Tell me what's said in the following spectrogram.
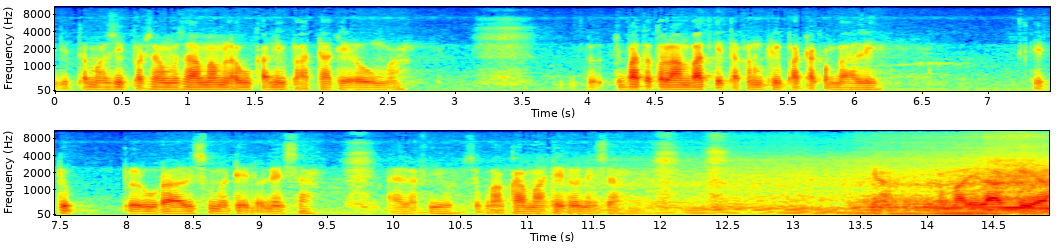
kita masih bersama-sama melakukan ibadah di rumah. Cepat atau lambat kita akan beribadah kembali. Hidup pluralisme di Indonesia. I love you, semua agama di Indonesia. Ya, kembali lagi ya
